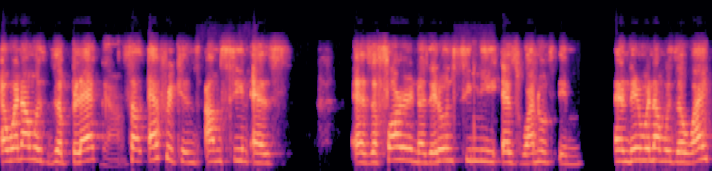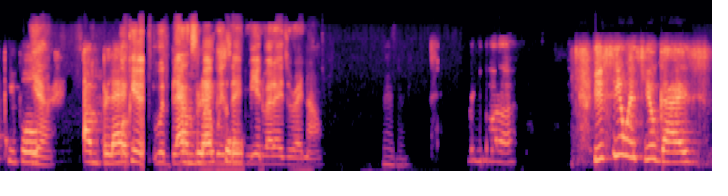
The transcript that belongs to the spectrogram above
And when I'm with the black Yeah. South Africans, I'm seen as as a foreigner. They don't see me as one of them. And then when I'm with the white people, yeah. I'm black. Okay, with black I'm black, Zimbabweans so- like me and what I do right now. Mhm. You You see, with you guys,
